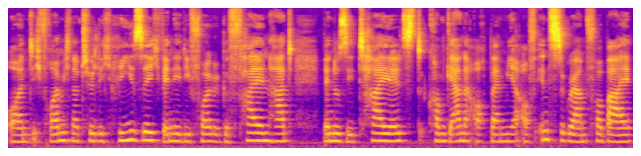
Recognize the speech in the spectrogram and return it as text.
Und ich freue mich natürlich riesig, wenn dir die Folge gefallen hat, wenn du sie teilst, komm gerne auch bei mir auf Instagram vorbei,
